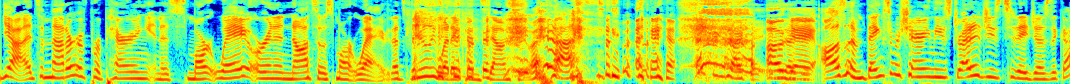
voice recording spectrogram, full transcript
Yeah, it's a matter of preparing in a smart way or in a not so smart way. That's really what it comes down to. I think. Exactly. Okay, awesome. Thanks for sharing these strategies today, Jessica.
